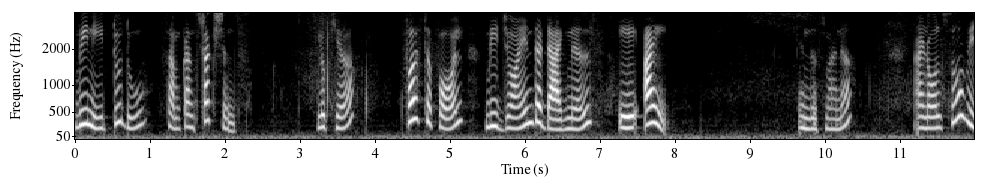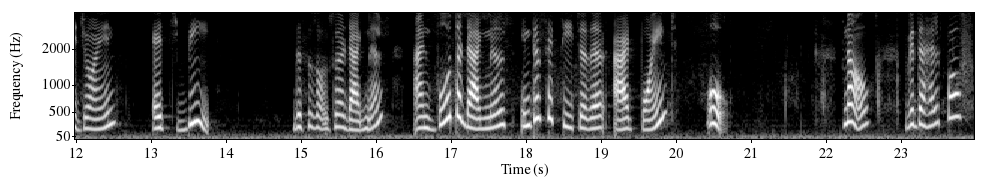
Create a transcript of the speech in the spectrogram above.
we need to do some constructions. Look here, first of all we join the diagonals AI in this manner and also we join HB. This is also a diagonal and both the diagonals intersect each other at point O. Now, with the help of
